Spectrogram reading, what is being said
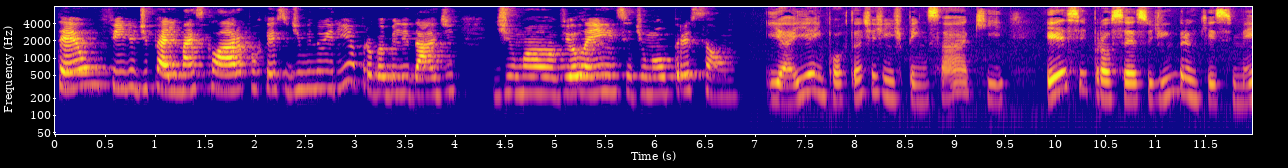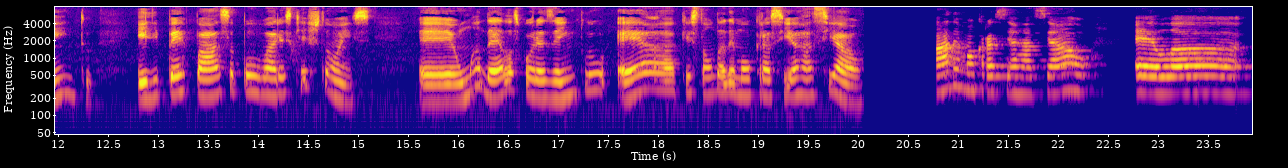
ter um filho de pele mais clara, porque isso diminuiria a probabilidade de uma violência, de uma opressão. E aí é importante a gente pensar que esse processo de embranquecimento, ele perpassa por várias questões. É, uma delas, por exemplo, é a questão da democracia racial. A democracia racial, ela,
